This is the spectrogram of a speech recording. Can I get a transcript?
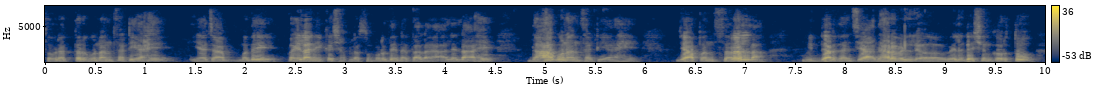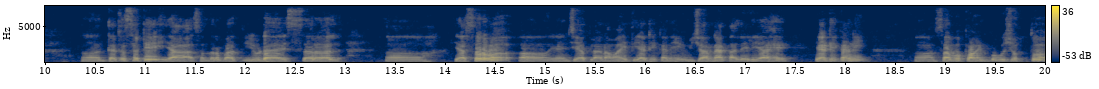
चौऱ्याहत्तर गुणांसाठी आहे. याच्यामध्ये पहिला निकष आपल्यासमोर देण्यात आला आलेला आहे. दहा गुणांसाठी आहे. जे आपण सरळला विद्यार्थ्यांचे आधार वेल व्हॅलिडेशन करतो. त्याच्यासाठी या संदर्भात युडाय सरल या सर्व यांची आपल्याला माहिती या ठिकाणी विचारण्यात आलेली आहे. या ठिकाणी सब पॉईंट बघू शकतो.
